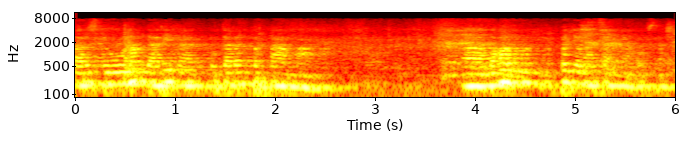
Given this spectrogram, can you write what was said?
harus diulang dari putaran pertama. Uh, mohon penjelasannya Pak Ustaz.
